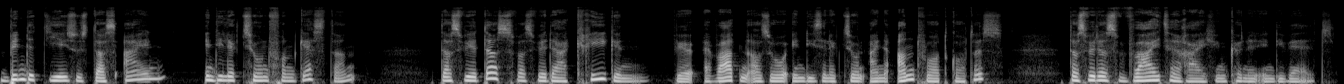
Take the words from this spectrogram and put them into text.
bindet Jesus das ein in die Lektion von gestern, dass wir das, was wir da kriegen, wir erwarten also in dieser Lektion eine Antwort Gottes, dass wir das weiterreichen können in die Welt.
